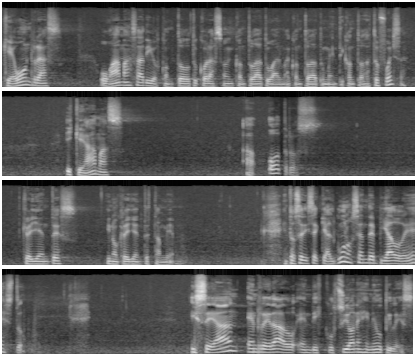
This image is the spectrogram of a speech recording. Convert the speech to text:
que honras o amas a Dios con todo tu corazón, con toda tu alma, con toda tu mente y con toda tu fuerza. Y que amas a otros creyentes y no creyentes también. Entonces dice que algunos se han desviado de esto y se han enredado en discusiones inútiles.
